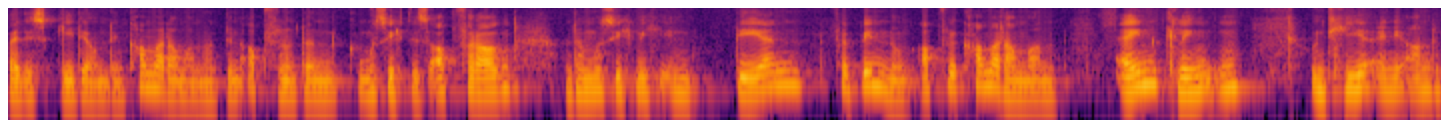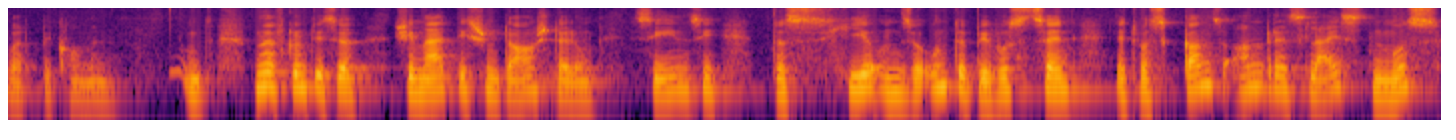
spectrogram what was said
weil das geht ja um den Kameramann und den Apfel und dann muss ich das abfragen und dann muss ich mich in deren Verbindung, Apfel-Kameramann, einklinken und hier eine Antwort bekommen. Und nur aufgrund dieser schematischen Darstellung sehen Sie, dass hier unser Unterbewusstsein etwas ganz anderes leisten muss,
